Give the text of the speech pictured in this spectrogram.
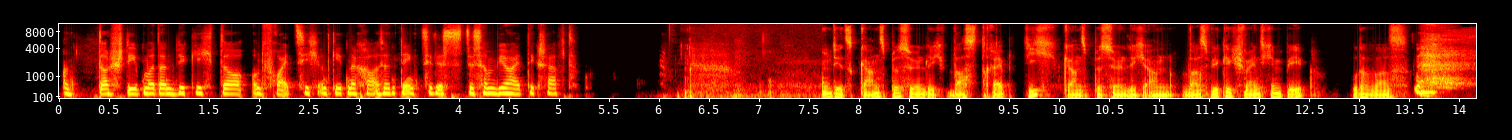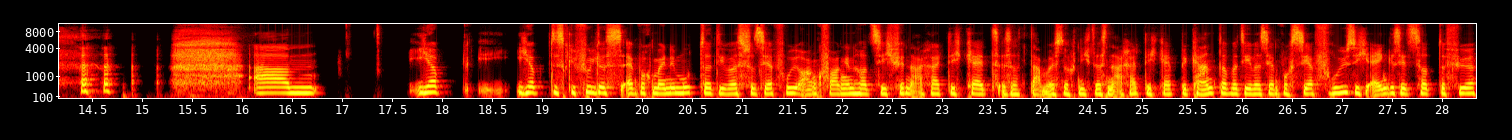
Und da steht man dann wirklich da und freut sich und geht nach Hause und denkt sich, das, das haben wir heute geschafft. Und jetzt ganz persönlich, was treibt dich ganz persönlich an? War es wirklich Schweinchenbabe oder was? ähm, ich habe ich hab das Gefühl, dass einfach meine Mutter, die was schon sehr früh angefangen hat, sich für Nachhaltigkeit, also damals noch nicht als Nachhaltigkeit bekannt, aber die was einfach sehr früh sich eingesetzt hat dafür,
